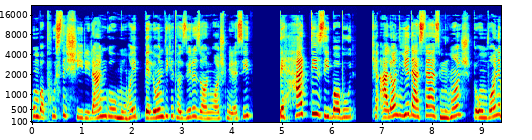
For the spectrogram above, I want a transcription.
اون با پوست شیری رنگ و موهای بلوندی که تا زیر زانواش می‌رسید به حدی زیبا بود که الان یه دسته از موهاش به عنوان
